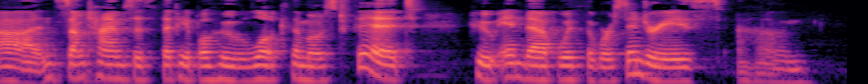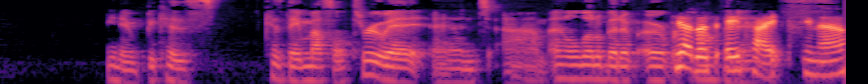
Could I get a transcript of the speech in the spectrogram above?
uh, and sometimes it's the people who look the most fit who end up with the worst injuries, um, you know, because because they muscle through it and um, and a little bit of over. Yeah, those A types, you know.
